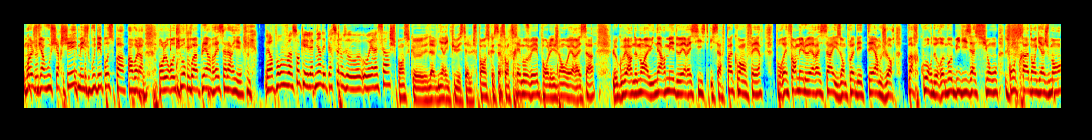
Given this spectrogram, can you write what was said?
moi je viens vous chercher, mais je vous dépose pas. Hein, voilà. Pour le retour, faut appeler un vrai salarié. Mais alors, pour vous, Vincent, quel est l'avenir des personnes au, au- au RSA Je pense que l'avenir il pue Estelle. Je pense que ça sent très mauvais pour les gens au RSA. Le gouvernement a une armée de RSistes, ils savent pas quoi en faire. Pour réformer le RSA, ils emploient des termes genre parcours de remobilisation, contrat d'engagement.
